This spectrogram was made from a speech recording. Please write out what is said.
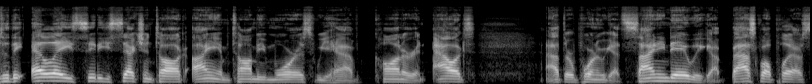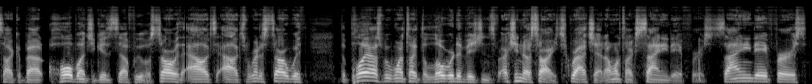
to the LA City Section Talk. I am Tommy Morris. We have Connor and Alex at the reporting. We got signing day, we got basketball playoffs, talk about a whole bunch of good stuff. We will start with Alex. Alex, we're going to start with the playoffs. We want to talk the lower divisions. Actually, no, sorry, scratch that. I want to talk signing day first. Signing day first.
